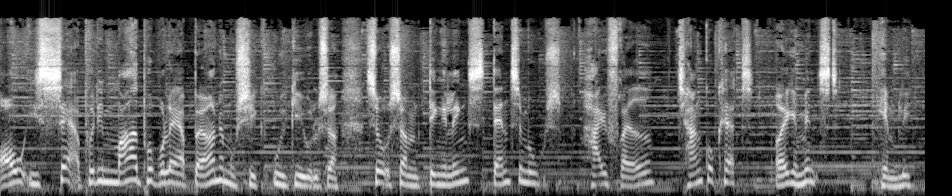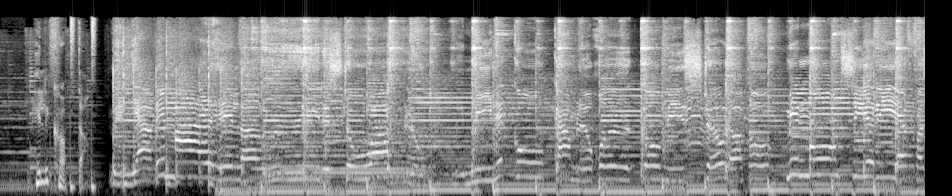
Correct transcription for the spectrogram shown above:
og især på de meget populære børnemusikudgivelser, såsom Dingelings Dansemus, Hej Frede, Tango Kat og ikke mindst Hemmelig Helikopter. Men jeg vil meget hellere ud i det store blå. Med mine gode gamle røde gummistøvler på. Min mor siger, de er for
